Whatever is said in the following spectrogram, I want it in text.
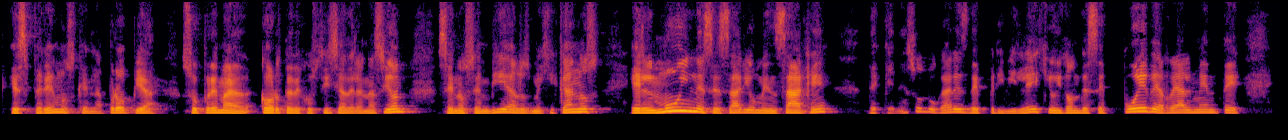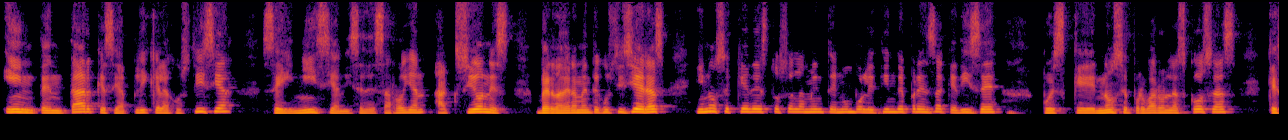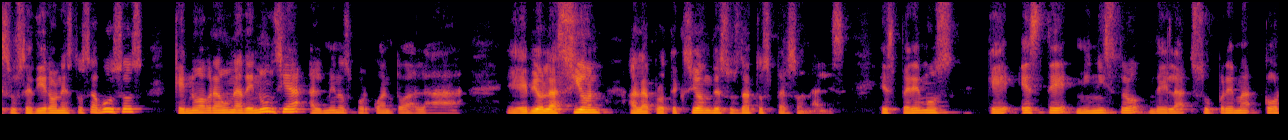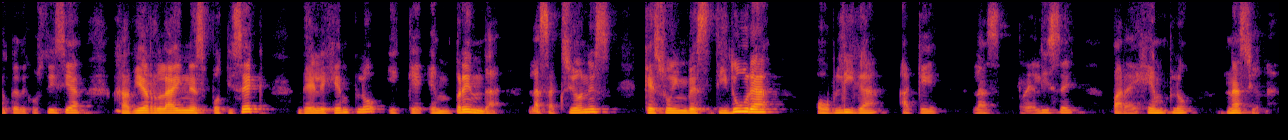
Esperemos que en la propia Suprema Corte de Justicia de la Nación se nos envíe a los mexicanos el muy necesario mensaje de que en esos lugares de privilegio y donde se puede realmente intentar que se aplique la justicia, se inician y se desarrollan acciones verdaderamente justicieras y no se quede esto solamente en un boletín de prensa que dice pues que no se probaron las cosas, que sucedieron estos abusos, que no habrá una denuncia, al menos por cuanto a la eh, violación a la protección de sus datos personales. Esperemos que este ministro de la Suprema Corte de Justicia, Javier Laines Potisek, dé el ejemplo y que emprenda las acciones que su investidura obliga a que las realice para ejemplo nacional.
